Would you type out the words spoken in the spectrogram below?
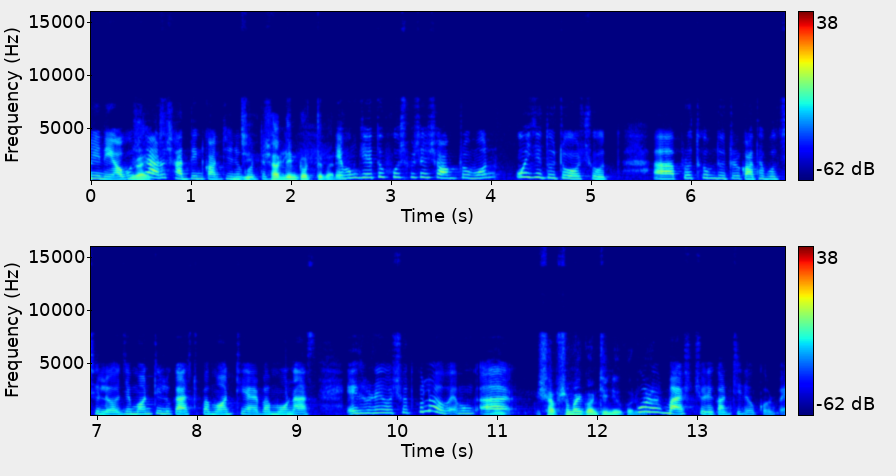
মেনে অবশ্যই Right. আরও সাত দিন কন্টিনিউ জি, করতে সাত পারে। দিন করতে পারে। এবং যেহেতু ফুসফুসের সংক্রমণ ওই যে দুটো ওষুধ আহ, প্রথম দুটোর কথা বলছিল যে মন্টিলুকাস্ট বা মন্টিয়ার বা মোনাস এই ধরনের ওষুধগুলো এবং আহ, সবসময় কন্টিনিউ করবে। পুরো মাস জুড়ে কন্টিনিউ করবে।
